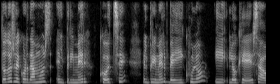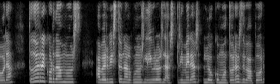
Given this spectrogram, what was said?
Todos recordamos el primer coche, el primer vehículo y lo que es ahora. Todos recordamos haber visto en algunos libros las primeras locomotoras de vapor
